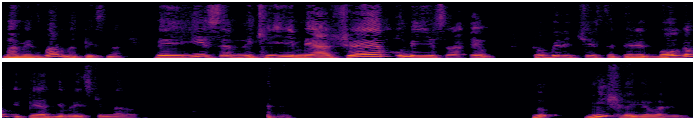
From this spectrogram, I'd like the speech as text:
Бамидбар написано, «Веисам никии миашем у Исраил». То были чисты перед Богом и перед еврейским народом. Ну, Мишка говорит,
